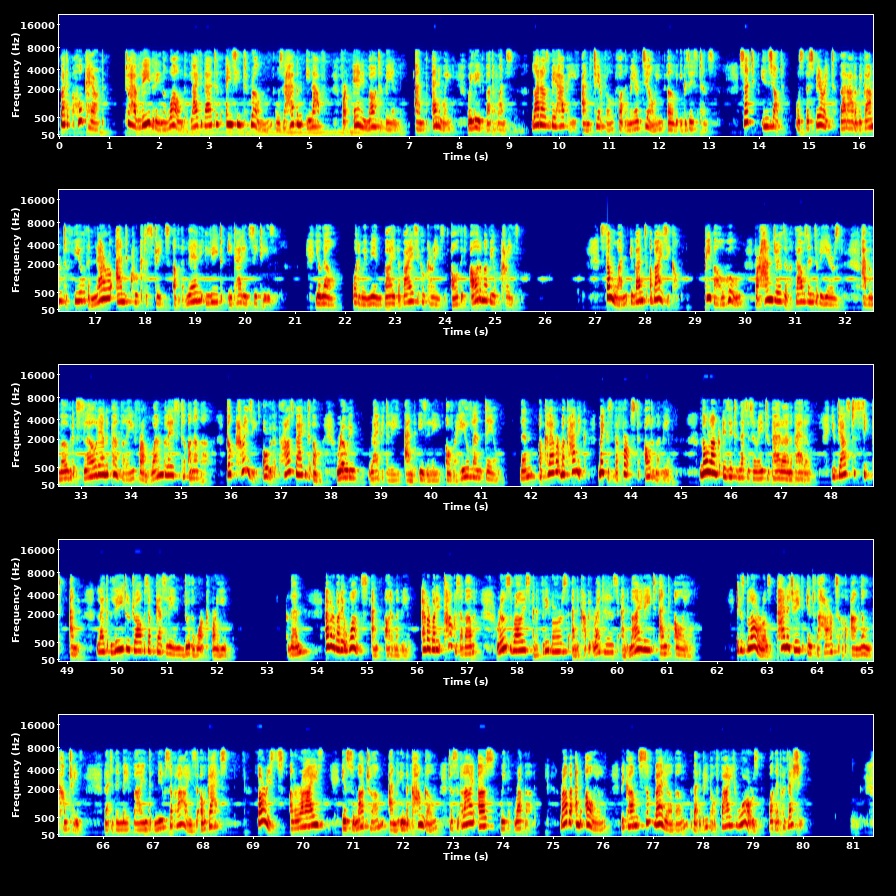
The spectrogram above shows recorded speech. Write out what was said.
But who cared? To have lived in a world like that of ancient Rome was heaven enough for any mortal being, and anyway, we live but once. Let us be happy and cheerful for the mere joy of existence. Such, in short, was the spirit that had begun to fill the narrow and crooked streets of the many little Italian cities. You know what we mean by the bicycle craze or the automobile craze. Someone invents a bicycle. People who, for hundreds of thousands of years, have moved slowly and painfully from one place to another, go crazy over the prospect of rolling rapidly and easily over hill and dale. Then a clever mechanic makes the first automobile. No longer is it necessary to pedal and pedal. You just sit and let little drops of gasoline do the work for you. Then everybody wants an automobile. Everybody talks about Rolls Royce and flivvers and carburetors and mileage and oil. Explorers penetrate into the hearts of unknown countries that they may find new supplies of gas. Forests arise in Sumatra and in the Congo to supply us with rubber. Rubber and oil become so valuable that people fight wars for their possession.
